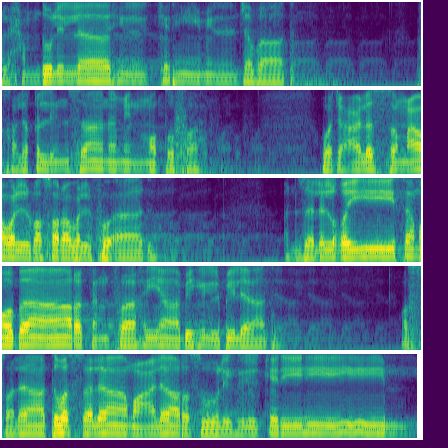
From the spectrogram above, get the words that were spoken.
الحمد لله الكريم الجواد خلق الإنسان من نطفة وجعل السمع والبصر والفؤاد. أنزل الغيث مباركا فاحيا به البلاد. والصلاة والسلام على رسوله الكريم.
